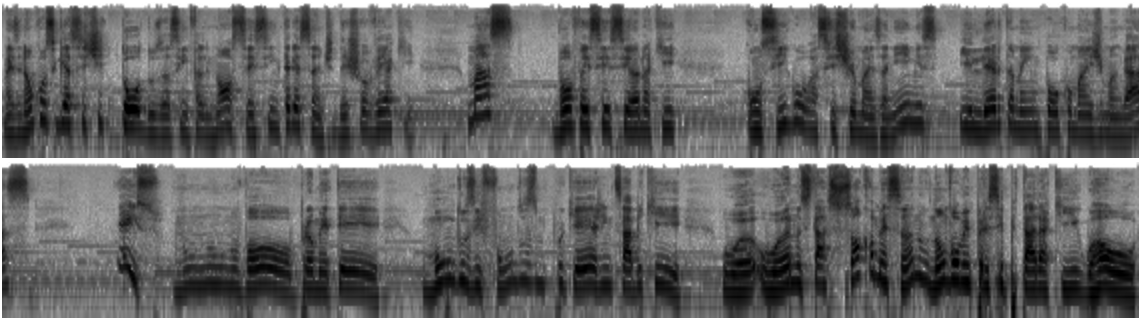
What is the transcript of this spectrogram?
Mas não consegui assistir todos, assim, falei, nossa, esse é interessante, deixa eu ver aqui. Mas, vou ver se esse ano aqui consigo assistir mais animes e ler também um pouco mais de mangás. É isso. Não, não, não vou prometer mundos e fundos, porque a gente sabe que o, o ano está só começando. Não vou me precipitar aqui igual o,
